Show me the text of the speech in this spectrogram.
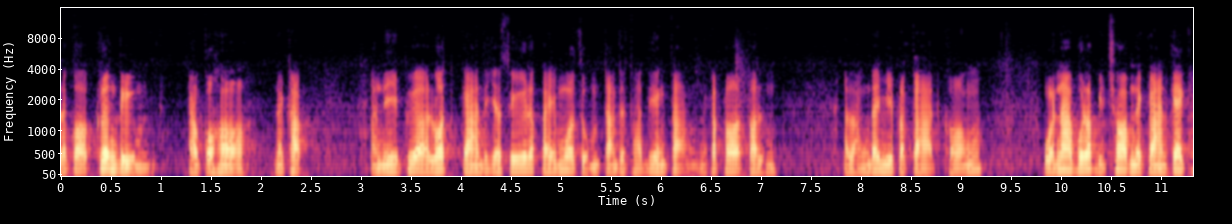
แล้วก็เครื่องดื่มแอลกอฮอล์นะครับ อันนี้เพื่อลดการที่จะซื้อแล้วไปมั่วสุมตามสถานที่ต่างๆนะครับ เพราะตอนหลังได้มีประกาศของหัวหน้าผู้รับผิดชอบในการแก้ไข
